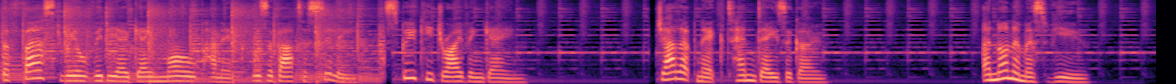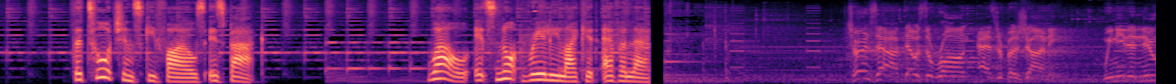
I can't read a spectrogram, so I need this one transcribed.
the first real video game moral panic was about a silly, spooky driving game. Jalopnik 10 days ago. Anonymous View. The Torchinsky Files is back. Well, it's not really like it ever left. Turns out that was the wrong Azerbaijani. We need a new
